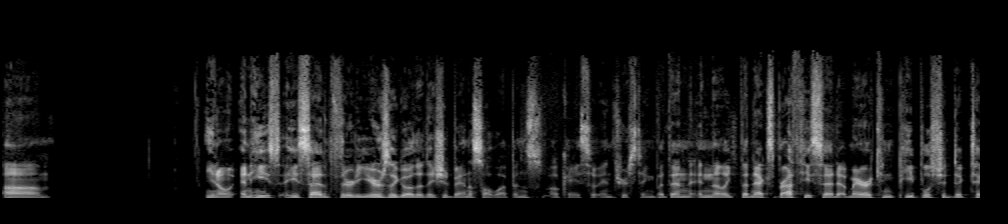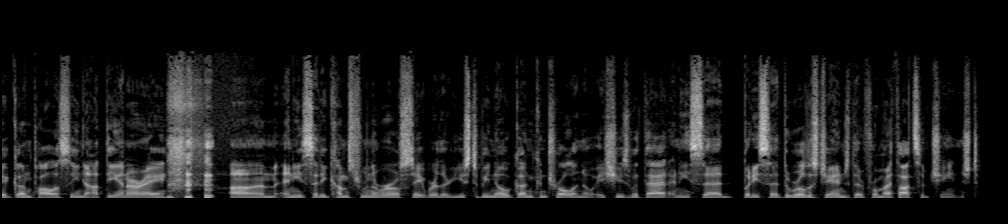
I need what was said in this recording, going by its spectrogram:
Um, you know, and he's he said 30 years ago that they should ban assault weapons. Okay, so interesting. But then in the, like the next breath, he said American people should dictate gun policy, not the NRA. um, and he said he comes from the rural state where there used to be no gun control and no issues with that. And he said, but he said the world has changed, therefore my thoughts have changed.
